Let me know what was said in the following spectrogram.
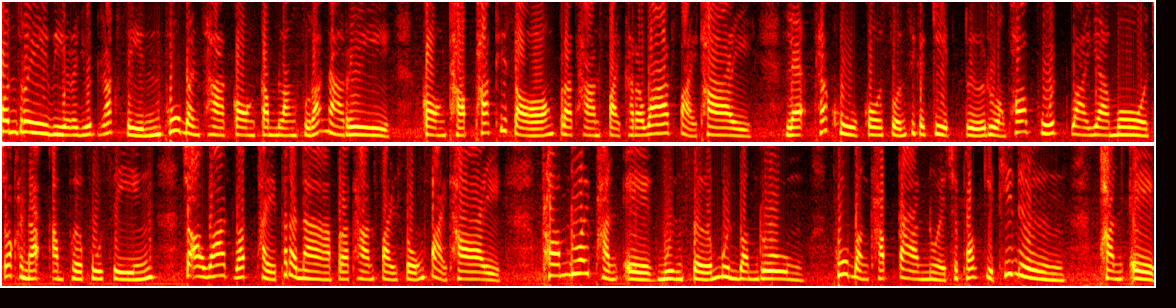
พลตรีวีรยุทธ์รักษิณผู้บัญชากองกำลังสุรนารี กองทัพภาคที่สองประธานฝ่ายคารวาสฝ่ายไทย และพระครูโกศลสิกกิจ หรือหลวงพ่อพุธวายาโม เจ้าคณะอำเภอภูสิงห์เจ้าอาวาสวัดไผ่พัฒนาประธานฝ่ายสงฆ์ฝ่ายไทย พร้อมด้วยพันเอกบุญเสริมบุญบำรุง ผู้บังคับการหน่วยเฉพาะกิจที่หนึ่งพันเอก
